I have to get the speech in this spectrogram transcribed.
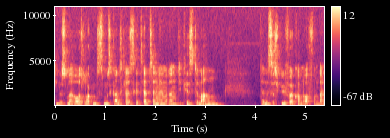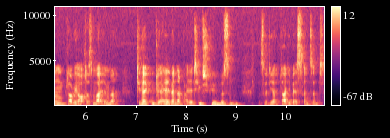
Die müssen wir rauslocken, das muss ganz klar das Rezept sein, wenn wir dann die Kiste machen, dann ist das Spiel vollkommen offen. Und dann glaube ich auch, dass wir im direkten Duell, wenn dann beide Teams spielen müssen, dass wir die, da die Besseren sind.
